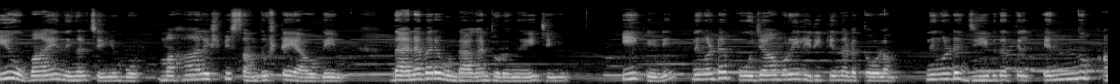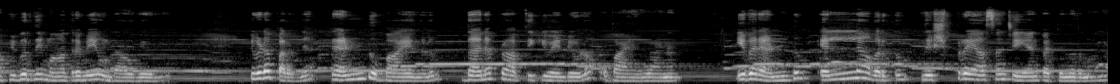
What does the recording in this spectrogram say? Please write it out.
ഈ ഉപായം നിങ്ങൾ ചെയ്യുമ്പോൾ മഹാലക്ഷ്മി സന്തുഷ്ടയാവുകയും ധനവരവുണ്ടാകാൻ തുടങ്ങുകയും ചെയ്യും. ഈ കിഴി നിങ്ങളുടെ പൂജാമുറിയിൽ ഇരിക്കുന്നിടത്തോളം നിങ്ങളുടെ ജീവിതത്തിൽ എന്നും അഭിവൃദ്ധി മാത്രമേ ഉണ്ടാവുകയുള്ളൂ. ഇവിടെ പറഞ്ഞ രണ്ട് ഉപായങ്ങളും ധനപ്രാപ്തിക്ക് വേണ്ടിയുള്ള ഉപായങ്ങളാണ്. ഇവ രണ്ടും എല്ലാവർക്കും നിഷ്പ്രയാസം ചെയ്യാൻ പറ്റുന്നതുമാണ്.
